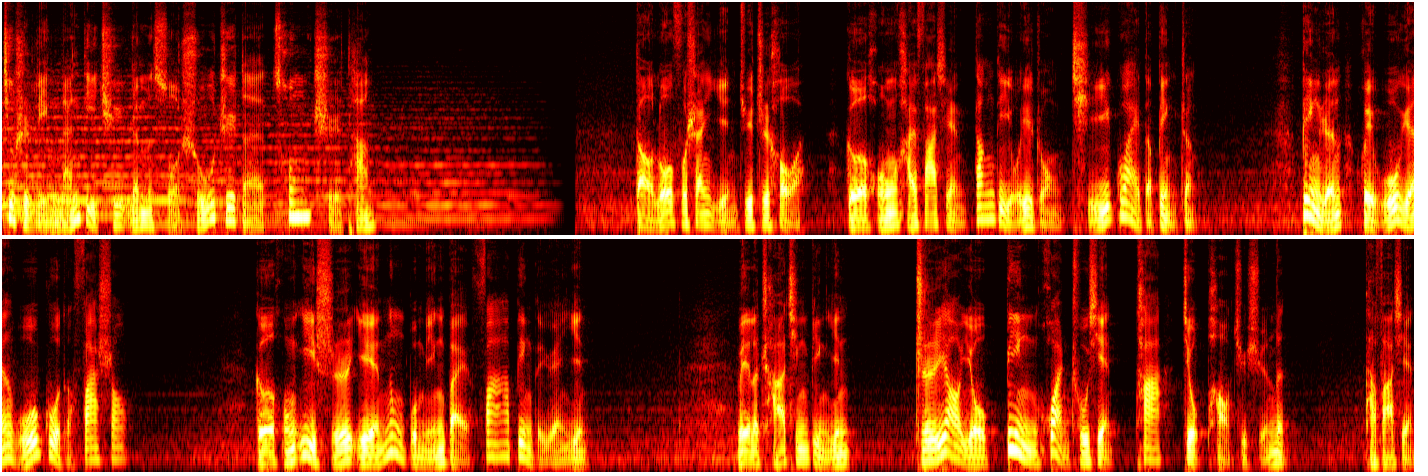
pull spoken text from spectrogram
就是岭南地区人们所熟知的葱豉汤。到罗浮山隐居之后啊，葛洪还发现当地有一种奇怪的病症，病人会无缘无故的发烧。葛洪一时也弄不明白发病的原因。为了查清病因，只要有病患出现，他就跑去询问。他发现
